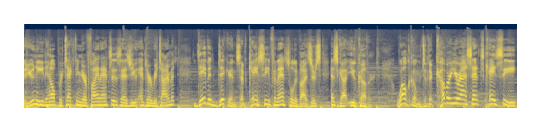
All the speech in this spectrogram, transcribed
Do you need help protecting your finances as you enter retirement? David Dickens of KC Financial Advisors has got you covered. Welcome to the Cover Your Assets KC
